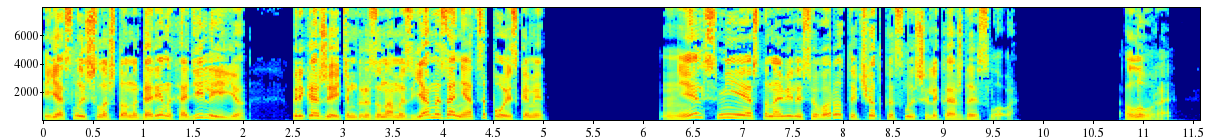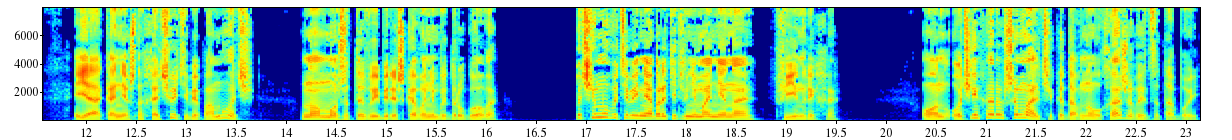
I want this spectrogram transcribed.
Я слышала, что на горе находили ее. Прикажи этим грызунам из ямы заняться поисками. Ниэль с Мией остановились у ворот и четко слышали каждое слово. «Лура, я, конечно, хочу тебе помочь, но, может, ты выберешь кого-нибудь другого? Почему бы тебе не обратить внимание на Финриха? Он очень хороший мальчик и давно ухаживает за тобой».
